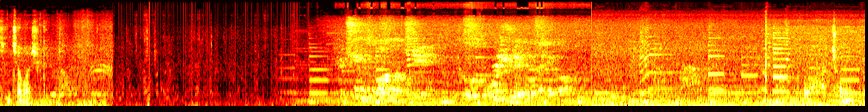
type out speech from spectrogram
진짜 맛있겠다. 와, 전복.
